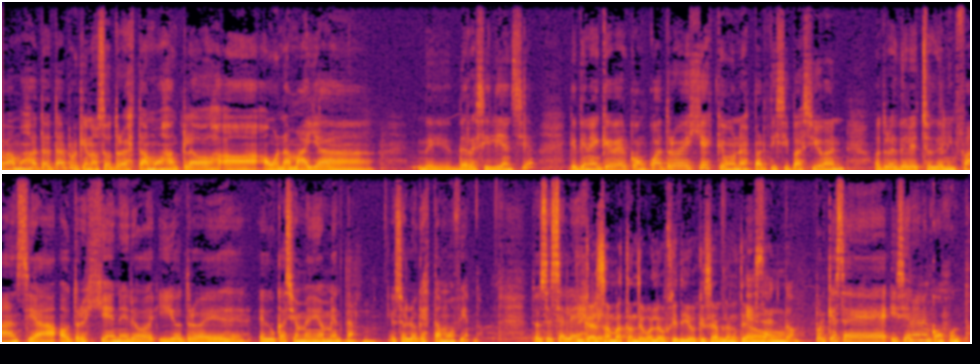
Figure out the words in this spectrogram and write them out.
vamos a tratar porque nosotros estamos anclados a, a una malla de, de resiliencia que tiene que ver con cuatro ejes, que uno es participación, otro es derechos de la infancia, otro es género y otro es educación medioambiental. Eso es lo que estamos viendo. Entonces se les Y calzan bastante con los objetivos que se ha planteado. Exacto, porque se hicieron en conjunto.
